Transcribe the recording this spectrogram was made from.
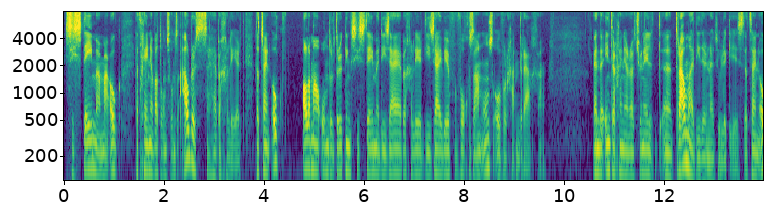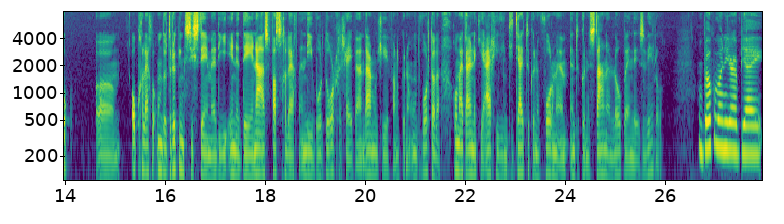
systemen, maar ook hetgene wat ons onze ouders hebben geleerd. Dat zijn ook allemaal onderdrukkingssystemen die zij hebben geleerd, die zij weer vervolgens aan ons over gaan dragen. En de intergenerationele uh, trauma die er natuurlijk is, dat zijn ook uh, opgelegde onderdrukkingssystemen die in het DNA is vastgelegd en die wordt doorgegeven. En daar moet je je van kunnen ontwortelen om uiteindelijk je eigen identiteit te kunnen vormen en, en te kunnen staan en lopen in deze wereld. Op welke manier heb jij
